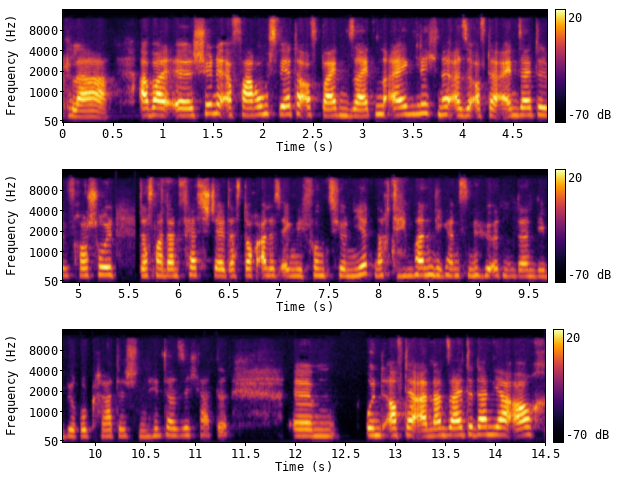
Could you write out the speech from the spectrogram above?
Klar, aber äh, schöne Erfahrungswerte auf beiden Seiten eigentlich. Ne? Also auf der einen Seite, Frau Schuld, dass man dann feststellt, dass doch alles irgendwie funktioniert, nachdem man die ganzen Hürden dann die bürokratischen hinter sich hatte. Ähm, und auf der anderen Seite dann ja auch,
